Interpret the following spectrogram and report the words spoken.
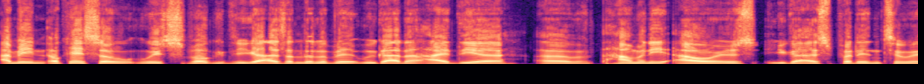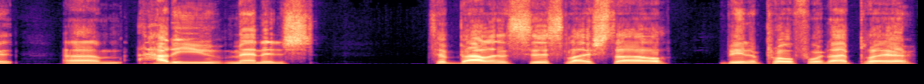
I mean, okay. So we've spoken to you guys a little bit. We got an idea of how many hours you guys put into it. Um, how do you manage to balance this lifestyle, being a pro Fortnite player,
